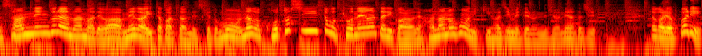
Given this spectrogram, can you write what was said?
3年ぐらい前までは目が痛かったんですけどもなんか今年とか去年あたりからね鼻の方に来始めてるんですよね私。だからやっぱり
